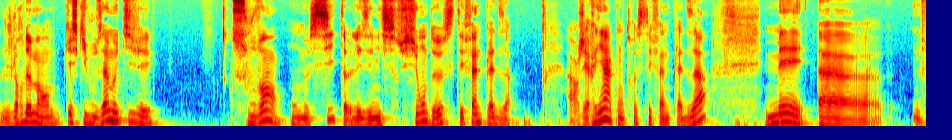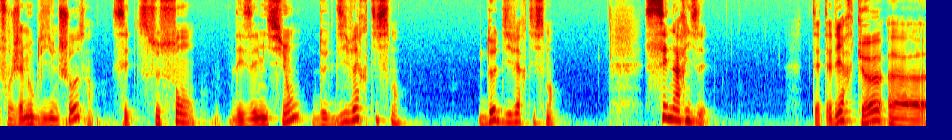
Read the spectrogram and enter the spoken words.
je leur demande qu'est-ce qui vous a motivé? Souvent, on me cite les émissions de Stéphane Plaza. Alors, j'ai rien contre Stéphane Plaza, mais il euh, ne faut jamais oublier une chose, ce sont des émissions de divertissement. De divertissement. Scénarisé. C'est-à-dire que euh,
